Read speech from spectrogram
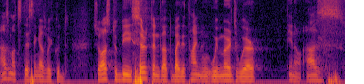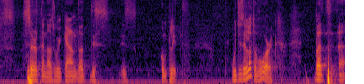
as much testing as we could. So as to be certain that by the time we merge, we're you know, as certain as we can that this is complete, which is a lot of work. But uh,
